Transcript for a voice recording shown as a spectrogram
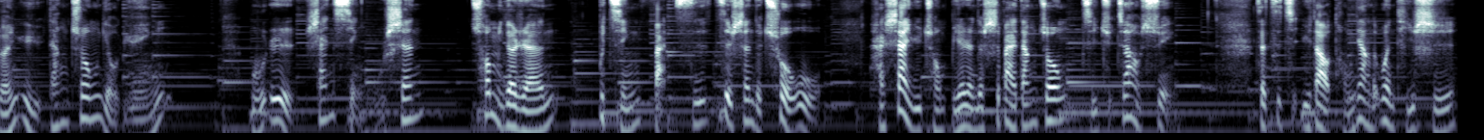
论语》当中有云：“吾日三省吾身。”聪明的人不仅反思自身的错误，还善于从别人的失败当中汲取教训，在自己遇到同样的问题时，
